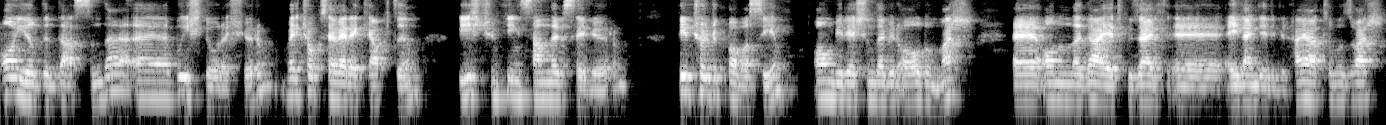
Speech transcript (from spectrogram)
10 e, yıldır da aslında e, bu işle uğraşıyorum ve çok severek yaptığım bir iş çünkü insanları seviyorum. Bir çocuk babasıyım. 11 yaşında bir oğlum var. E, onunla gayet güzel, e, eğlenceli bir hayatımız var.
